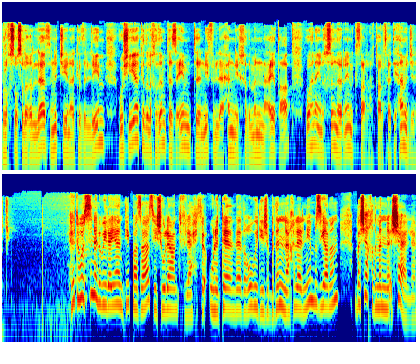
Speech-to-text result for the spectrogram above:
بالخصوص الغلاث نتشينا كذا الليم. وشيا كذا الخدم تزعيم ني فلاح ني خدم عيطه وهنا ينخصن رنين أكثر قال فاتحة مجاج. هتوسن الولايان تي بازاس يشولان تفلاحث ونتان ذا ضغوي دي جبذنا خلال نيم مزيانا باش ياخذ من شال.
